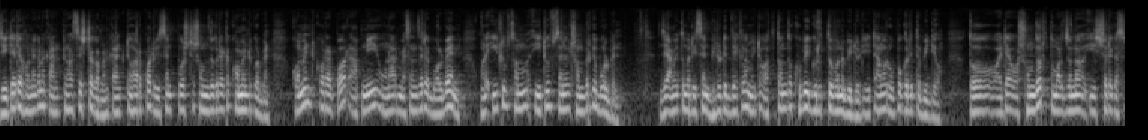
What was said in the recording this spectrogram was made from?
যেটারে হোক না কেন কানেক্টিং হওয়ার চেষ্টা করবেন। কানেক্টিং হওয়ার পর রিসেন্ট পোস্টে সুন্দর করে একটা কমেন্ট করবেন। কমেন্ট করার পর আপনি ওনার মেসেঞ্জারে বলবেন, ওনার ইউটিউব ইউটিউব চ্যানেল সম্পর্কে বলবেন। যে আমি তোমার রিসেন্ট ভিডিওটি দেখলাম, এটা অত্যন্ত খুবই গুরুত্বপূর্ণ ভিডিওটি এটা আমার উপকৃত ভিডিও তো এটা সুন্দর, তোমার জন্য ঈশ্বরের কাছে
